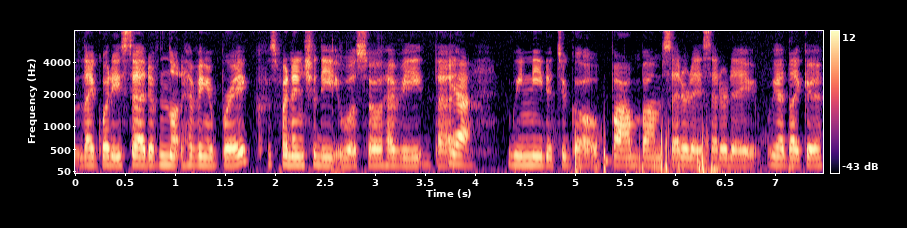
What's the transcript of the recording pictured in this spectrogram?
like what he said, of not having a break, because financially it was so heavy that Yeah. We needed to go bam bam Saturday Saturday. We had like a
